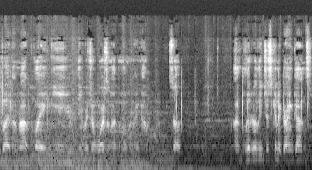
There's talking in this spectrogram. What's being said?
But I'm not playing the, the original Warzone at the moment right now. So I'm literally just gonna grind guns.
